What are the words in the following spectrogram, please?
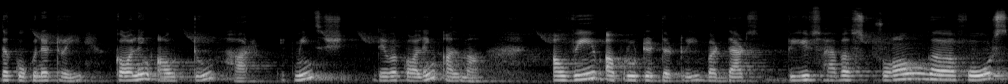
the coconut tree, calling out to her. It means she, they were calling Alma. A wave uprooted the tree, but that waves have a strong uh, force.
